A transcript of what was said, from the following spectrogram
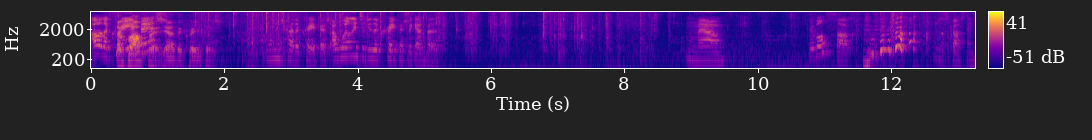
Oh, the crayfish? the crayfish. crawfish. Yeah, the crayfish. Let me try the crayfish. I'm willing to do the crayfish again for this. Man, they both suck. disgusting.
